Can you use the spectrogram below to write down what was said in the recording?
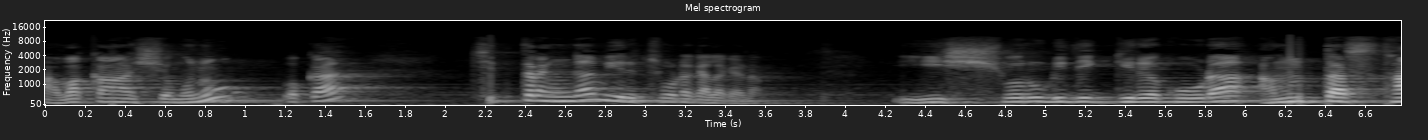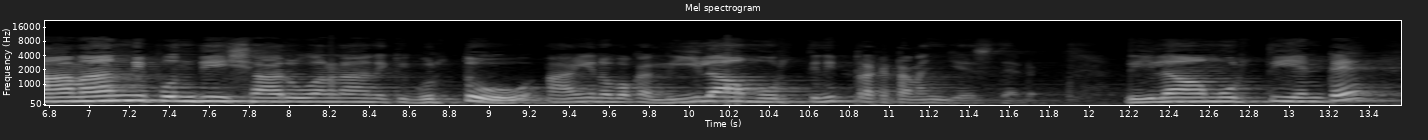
అవకాశమును ఒక చిత్రంగా మీరు చూడగలగడం. ఈశ్వరుడి దగ్గర కూడా అంత స్థానాన్ని పొందేశారు అనడానికి గుర్తు ఆయన ఒక లీలామూర్తిని ప్రకటనం చేస్తాడు. లీలామూర్తి అంటే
